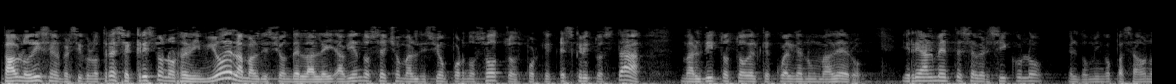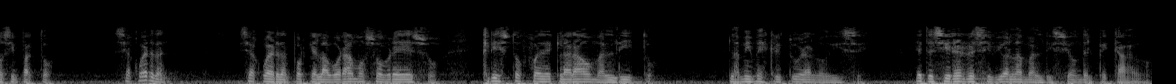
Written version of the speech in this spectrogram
Pablo dice en el versículo 13, Cristo nos redimió de la maldición de la ley, habiéndose hecho maldición por nosotros, porque escrito está, maldito todo el que cuelga en un madero. Y realmente ese versículo el domingo pasado nos impactó. ¿Se acuerdan? ¿Se acuerdan? Porque elaboramos sobre eso. Cristo fue declarado maldito. La misma escritura lo dice. Es decir, Él recibió la maldición del pecado.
